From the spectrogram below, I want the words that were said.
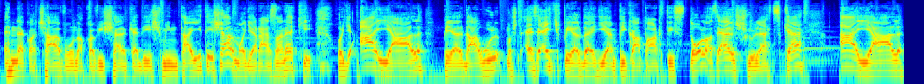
ennek a csávónak a viselkedés mintáit, és elmagyarázza neki, hogy álljál például, most ez egy példa egy ilyen pick-up artisttól, az első lecke, álljál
